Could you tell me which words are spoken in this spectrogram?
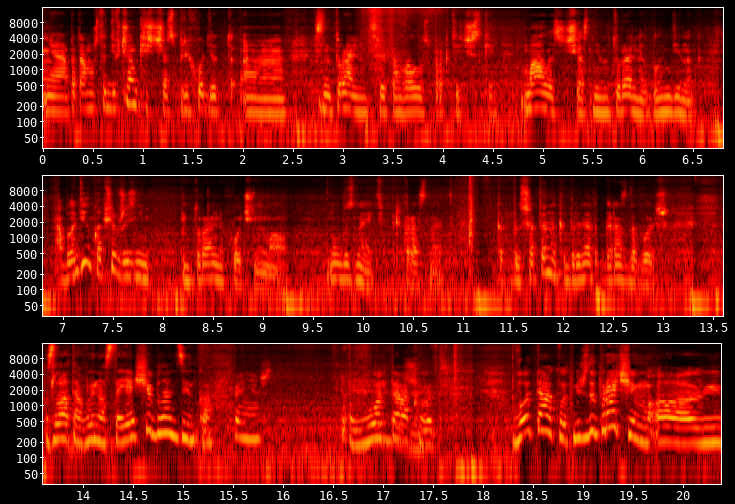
А, потому что девчонки сейчас приходят э, с натуральным цветом волос практически. Мало сейчас ненатуральных блондинок. А блондинок вообще в жизни натуральных очень мало. Ну, вы знаете прекрасно это. Как бы шатенок и брюнеток гораздо больше. Злата, вы настоящая блондинка? Конечно. Вот так вот. Вот так вот. Между прочим, э,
